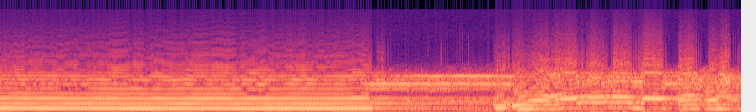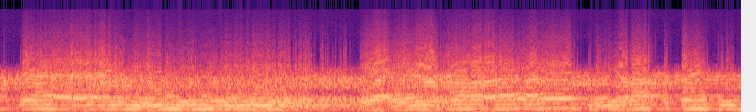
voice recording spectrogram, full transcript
زيادة إحسانه وإرضاء رحمته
